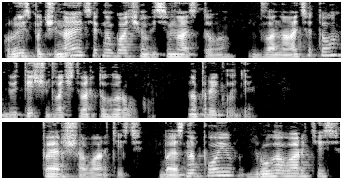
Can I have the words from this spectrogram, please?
Круїз починається, як ми бачимо, 18.12.2024 року. На прикладі. Перша вартість без напоїв, друга вартість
